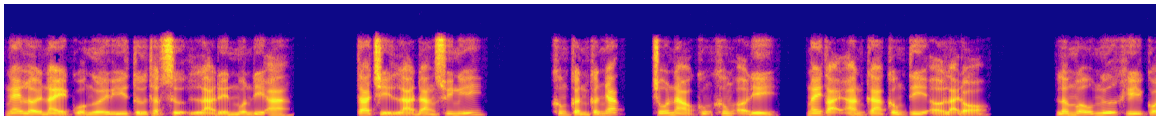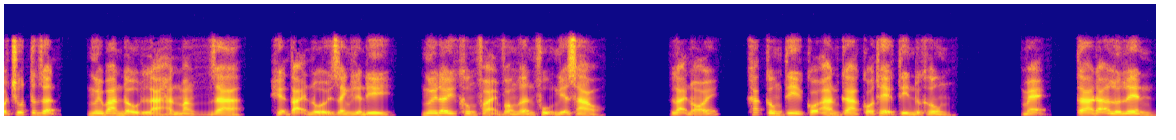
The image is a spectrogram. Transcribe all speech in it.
Nghe lời này của ngươi ý tứ thật sự là đến muốn đi a. à? Ta chỉ là đang suy nghĩ. Không cần cân nhắc, chỗ nào cũng không ở đi, ngay tại an ca công ty ở lại đó. Lâm mẫu ngữ khí có chút tức giận, ngươi ban đầu là hắn măng ra, hiện tại nổi danh liền đi, ngươi đây không phải vòng ân phụ nghĩa sao? Lại nói các công ty có an ca có thể tin được không? Mẹ, ta đã lớn lên,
